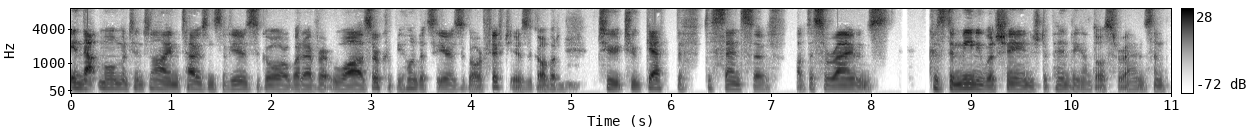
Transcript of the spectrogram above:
in that moment in time, thousands of years ago or whatever it was, or it could be hundreds of years ago or 50 years ago, but mm-hmm. to to get the, the sense of of the surrounds, because the meaning will change depending on those surrounds. And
